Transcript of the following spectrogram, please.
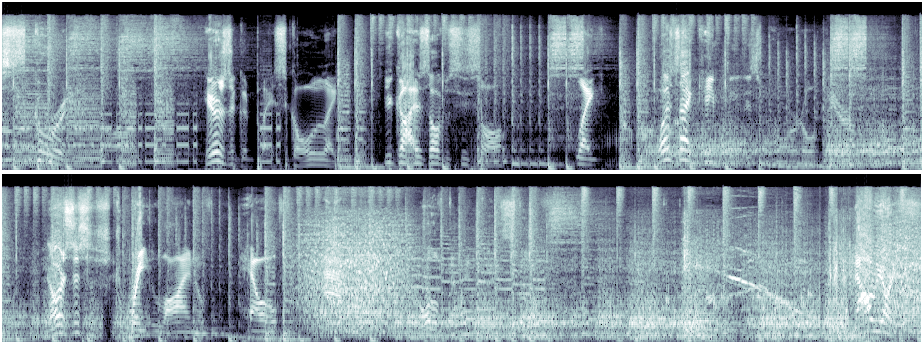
Screw it. Here's a good place to go. Like, you guys obviously saw. Like, once I came through this here, there just a straight line of health, all of that stuff. Now we are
